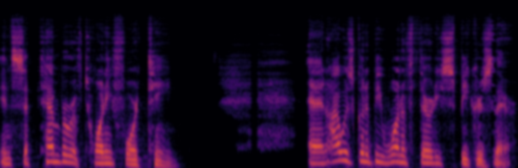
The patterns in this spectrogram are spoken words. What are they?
in September of 2014. And I was going to be one of 30 speakers there.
